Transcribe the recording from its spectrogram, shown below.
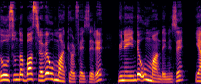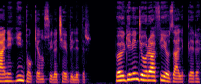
doğusunda Basra ve Umman körfezleri, güneyinde Umman Denizi yani Hint Okyanusu ile çevrilidir. Bölgenin coğrafi özellikleri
